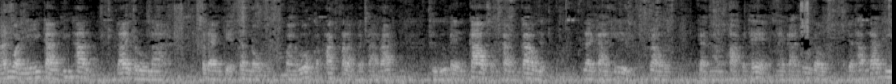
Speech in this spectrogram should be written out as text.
นั้นวันนี้การที่ท่านได้กรุณาแสดงเจตจำนงมาร่วมกับพรรคพลังประชารัฐ ถือเป็นก้าวสำคัญก้าวหนึ่งในการที่เราจะนำพาประเทศในการที่เราจะทำหน้าที่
